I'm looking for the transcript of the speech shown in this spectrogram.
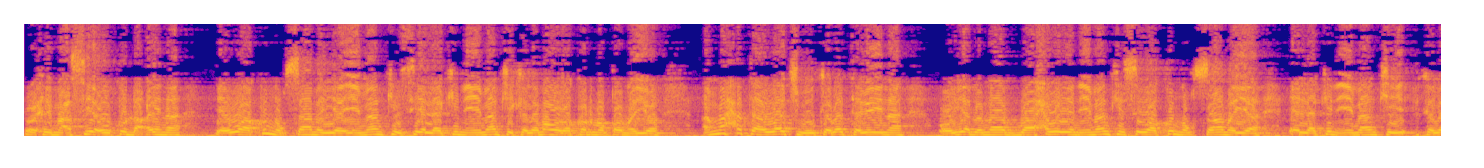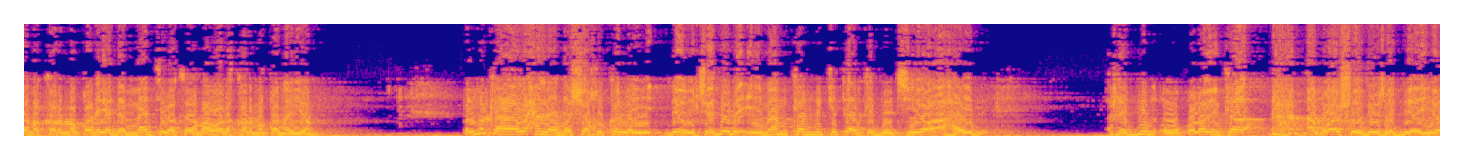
ruuxii macsiya uu ku dhacayna ee waa ku nuqsaamaya iimaankiisiya laakiin iimaankii kagama wada kor noqonayo ama xataa waajib uu kaba tegayna oo iyadana waxa weeyaan iimaankiisii waa ku nuqsaamaya ee laakiin iimaankii kagama kor noqonayo dhammaantiiba kagama wada kor noqonayo. Bal markaa waxaan leenahay sheekhu kolley dee ujeeddada iimaamkan kitaabka dejiyo ahayd radin uu qolooyinka aqwaashoodii radiyayo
